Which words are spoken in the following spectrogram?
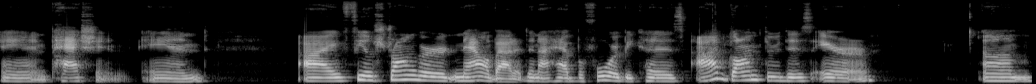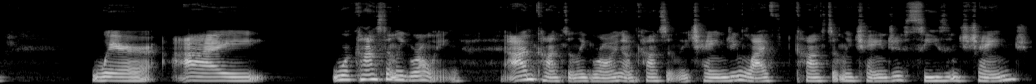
and passion, and I feel stronger now about it than I have before because I've gone through this era um, where I we're constantly growing. I'm constantly growing. I'm constantly changing. Life constantly changes. Seasons change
